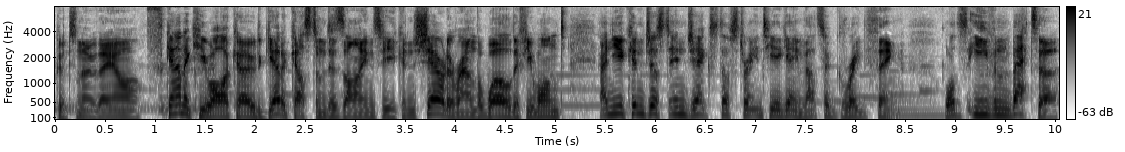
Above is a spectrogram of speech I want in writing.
good to know they are. Scan a QR code, get a custom design so you can share it around the world if you want, and you can just inject stuff straight into your game. That's a great thing. What's even better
